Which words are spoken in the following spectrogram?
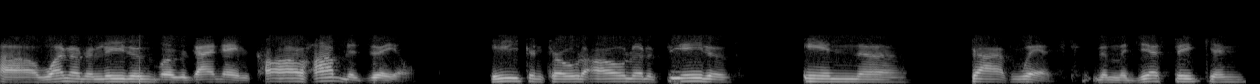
Uh one of the leaders was a guy named Karl Hoblitzelle. He controlled all of the theaters in uh Southwest, the Majestic and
